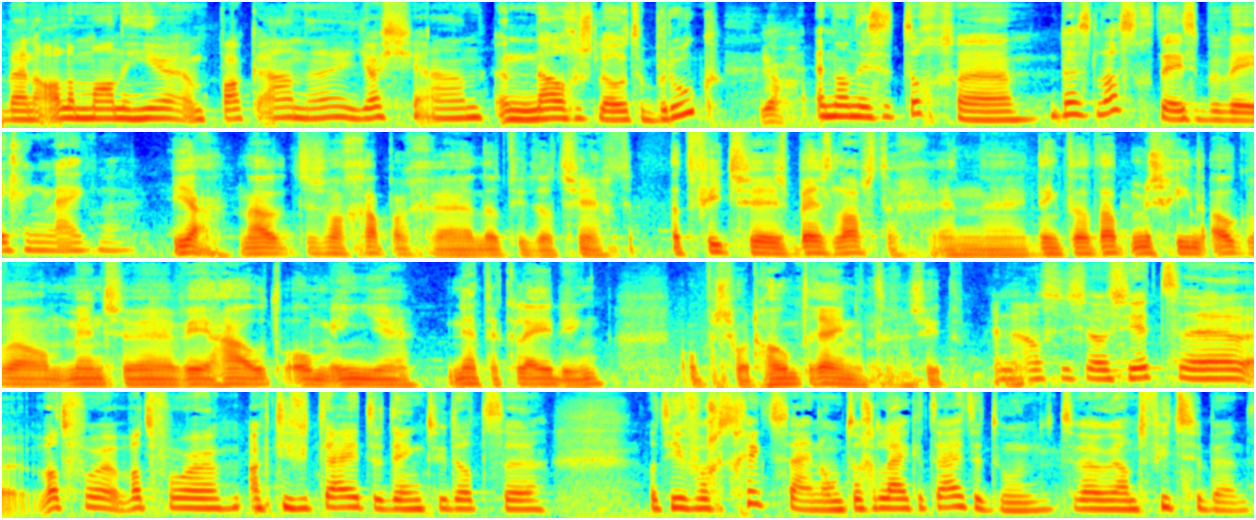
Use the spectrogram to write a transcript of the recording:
bijna alle mannen hier, een pak aan, hè, een jasje aan, een nauwgesloten broek. Ja. En dan is het toch eh, best lastig, deze beweging, lijkt me. Ja, nou, het is wel grappig eh, dat u dat zegt. Het fietsen is best lastig. En eh, ik denk dat dat misschien ook wel mensen weerhoudt... om in je nette kleding op een soort home trainer te gaan zitten. En als u zo zit, eh, wat, voor, wat voor activiteiten denkt u dat, eh, dat hiervoor geschikt zijn om tegelijkertijd te doen, terwijl u aan het fietsen bent?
